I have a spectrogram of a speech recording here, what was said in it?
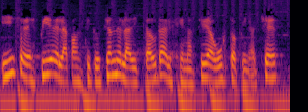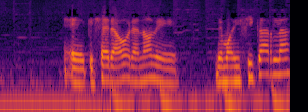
y se despide de la constitución de la dictadura del genocida Augusto Pinochet, eh, que ya era hora, ¿no?, de, de modificarla.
